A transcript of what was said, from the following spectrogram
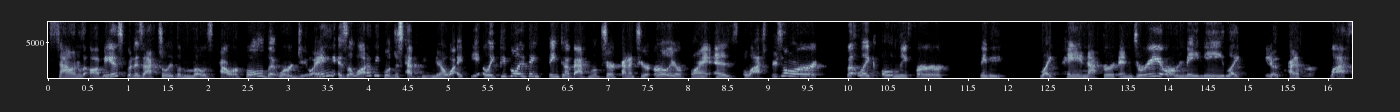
sounds obvious, but is actually the most powerful that we're doing is a lot of people just have no idea. Like people, I think, think of acupuncture kind of to your earlier point as a last resort, but like only for maybe like pain after an injury or maybe like, you know, kind of last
